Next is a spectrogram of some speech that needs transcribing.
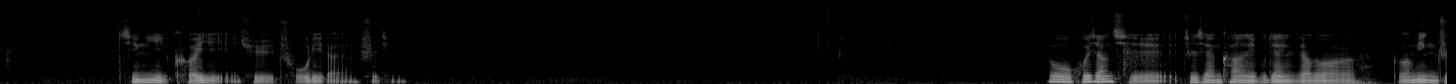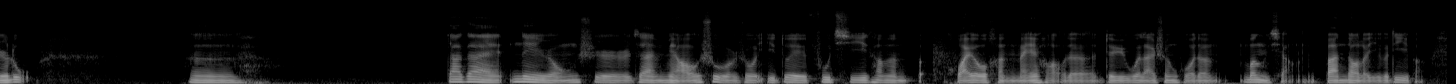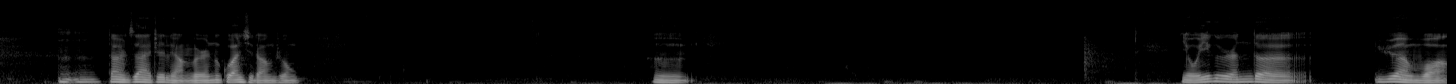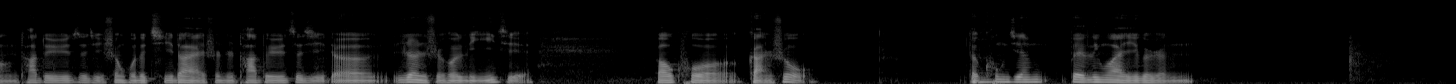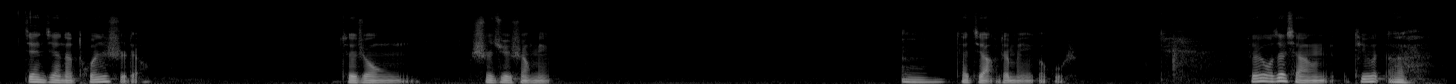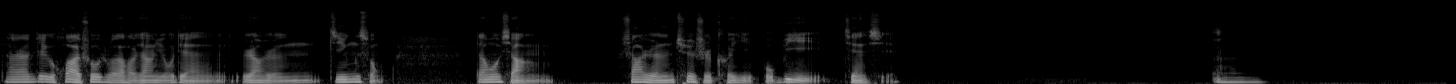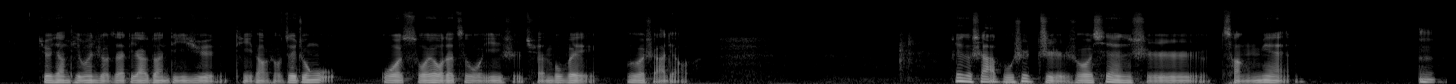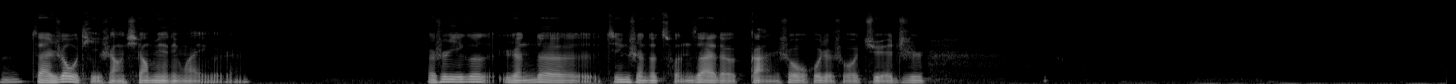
轻易可以去处理的事情。我回想起之前看了一部电影叫做《革命之路》，嗯、大概内容是在描述说一对夫妻他们本怀有很美好的对于未来生活的梦想，搬到了一个地方，嗯嗯。但是在这两个人的关系当中，嗯，有一个人的愿望，他对于自己生活的期待，甚至他对于自己的认识和理解，包括感受的嗯。空间，被另外一个人渐渐的吞噬掉，最终失去生命。嗯在讲这么一个故事。所以我在想，提问啊，当然这个话说出来好像有点让人惊悚，但我想，杀人确实可以不必见血。嗯就像提问者在第二段第一句提到说，最终我所有的自我意识全部被扼杀掉了。这个杀不是指说现实层面，嗯嗯，在肉体上消灭另外一个人，而是一个人的精神的存在的感受或者说觉知。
